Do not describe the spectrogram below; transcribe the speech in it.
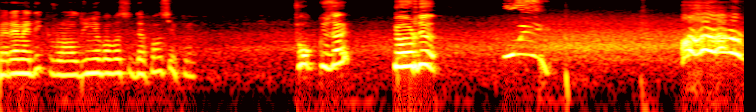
Veremedik. Ronaldinho babası defans yapıyor. Çok güzel. Gördü. Uy! Aha!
